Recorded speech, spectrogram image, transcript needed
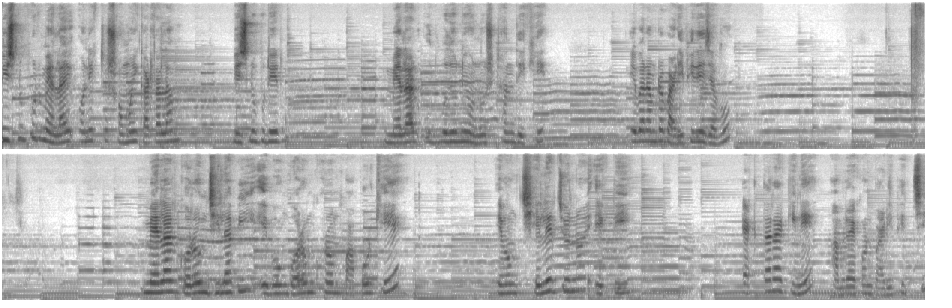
বিষ্ণুপুর মেলায় অনেকটা সময় কাটালাম। বিষ্ণুপুরের মেলার উদ্বোধনী অনুষ্ঠান দেখে এবার আমরা বাড়ি ফিরে যাব। মেলার গরম জিলাপি এবং গরম গরম পাঁপড় খেয়ে এবং ছেলের জন্য একটি একতারা কিনে আমরা এখন বাড়ি ফিরছি।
